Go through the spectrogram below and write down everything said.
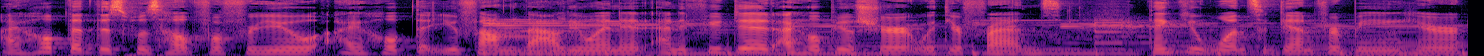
I hope that this was helpful for you. I hope that you found value in it. And if you did, I hope you'll share it with your friends. Thank you once again for being here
